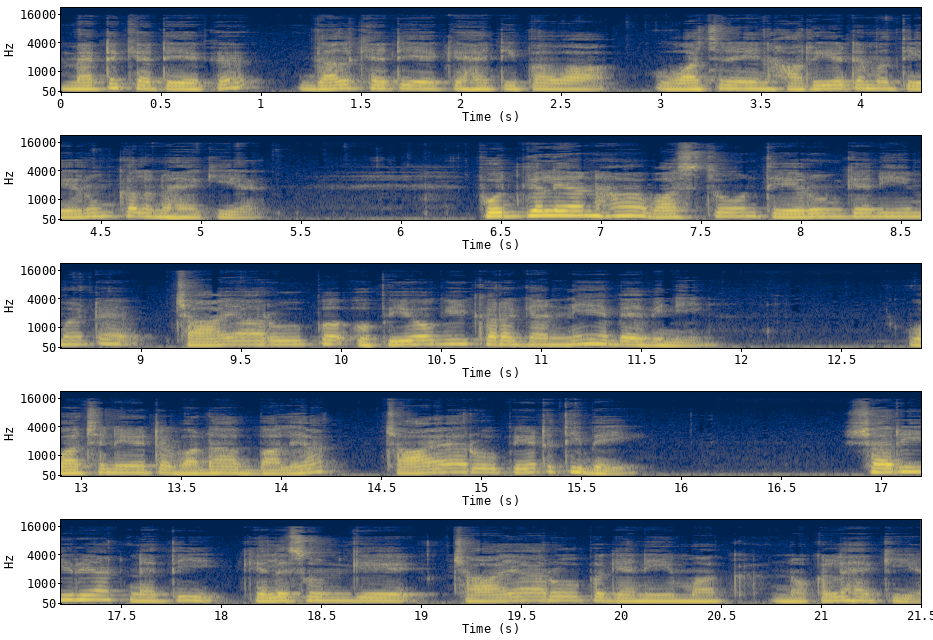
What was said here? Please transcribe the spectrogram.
මැට කැටයක ගල් කැටයක හැටි පවා වචනයෙන් හරියටම තේරුම් කළ නොහැකිය. පුද්ගලයන් හා වස්තුන් තේරුම් ගැනීමට ඡායාරූප උපයෝගී කරගන්නේ එබැවිනි. වචනයට වඩා බලයක් ඡායාරූපයට තිබෙයි. ශරීරයක් නැති කෙලසුන්ගේ ඡායාරූප ගැනීමක් නොකළ හැකිය.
